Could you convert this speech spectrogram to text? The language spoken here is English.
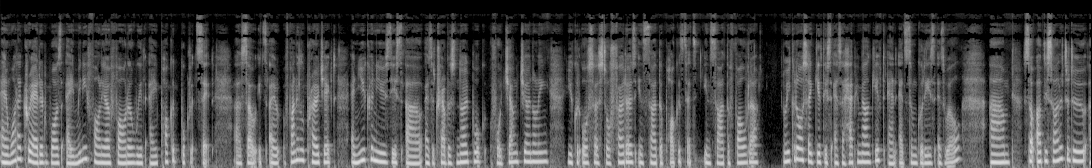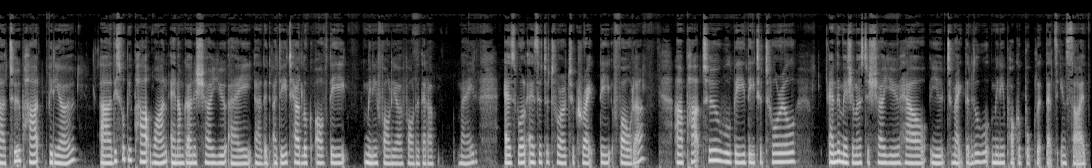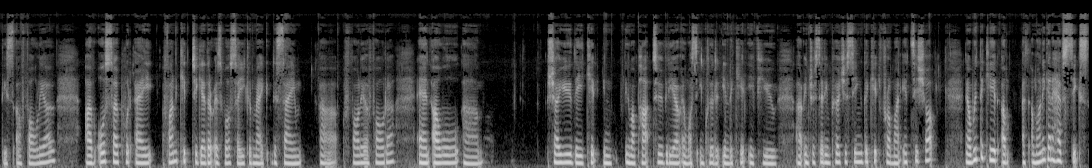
and what I created was a mini folio folder with a pocket booklet set. Uh, so it's a fun little project and you can use this uh, as a traveler's notebook for junk journaling. You could also store photos inside the pockets that's inside the folder you could also give this as a Happy Mail gift and add some goodies as well. Um, so I've decided to do a two-part video. Uh, this will be part one, and I'm going to show you a, a, a detailed look of the mini folio folder that I've made, as well as a tutorial to create the folder. Uh, part two will be the tutorial and the measurements to show you how you to make the little mini pocket booklet that's inside this uh, folio. I've also put a fun kit together as well so you can make the same uh, folio folder and I will um, show you the kit in, in my part two video and what's included in the kit if you are interested in purchasing the kit from my Etsy shop. Now with the kit, um, I'm only going to have six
